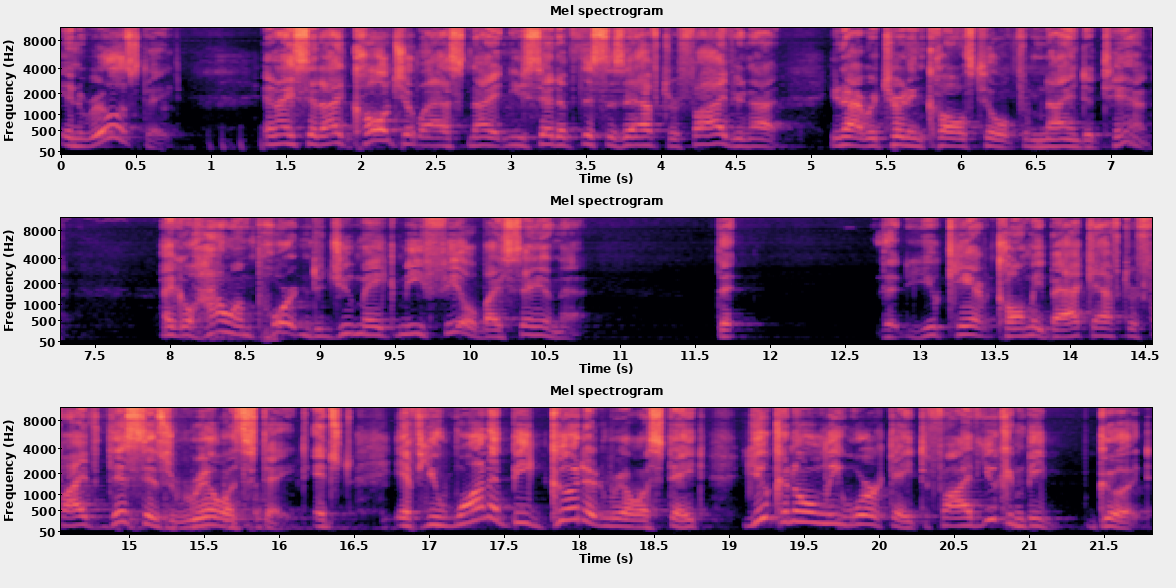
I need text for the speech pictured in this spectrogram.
in real estate. And I said, I called you last night and you said if this is after five, you're not you're not returning calls till from nine to ten. I go, How important did you make me feel by saying that? That that you can't call me back after five. This is real estate. It's if you want to be good in real estate, you can only work eight to five. You can be good.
